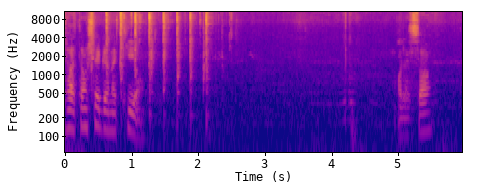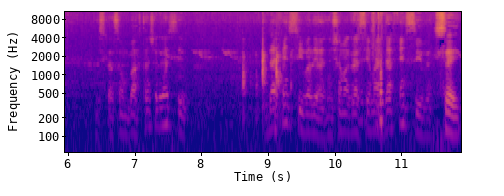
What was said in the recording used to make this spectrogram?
já estão chegando aqui, ó. Olha só. Que elas são bastante agressivas. Defensiva, aliás. A gente chama agressiva, mas defensiva. Sei.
